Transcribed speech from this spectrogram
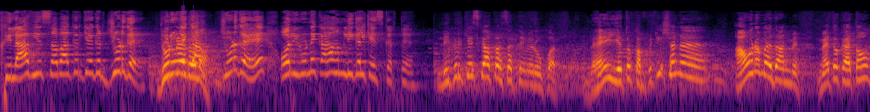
खिलाफ ये सब आकर के अगर जुड़ गए जुड़ गए दोनों। जुड़ गए और इन्होंने कहा हम लीगल केस करते हैं। लीगल केस क्या कर सकते हैं मेरे ऊपर? भाई ये तो कंपटीशन है। आओ ना मैदान में। मैं तो कहता हूँ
